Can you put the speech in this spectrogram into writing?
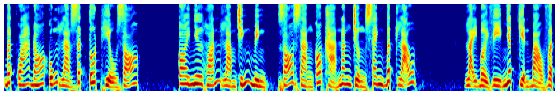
Bất quá đó cũng là rất tốt hiểu rõ. Coi như hoán làm chính mình, rõ ràng có khả năng trường sanh bất lão. Lại bởi vì nhất kiện bảo vật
